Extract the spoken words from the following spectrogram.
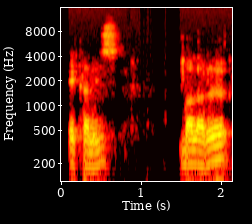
Mekanizmaları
